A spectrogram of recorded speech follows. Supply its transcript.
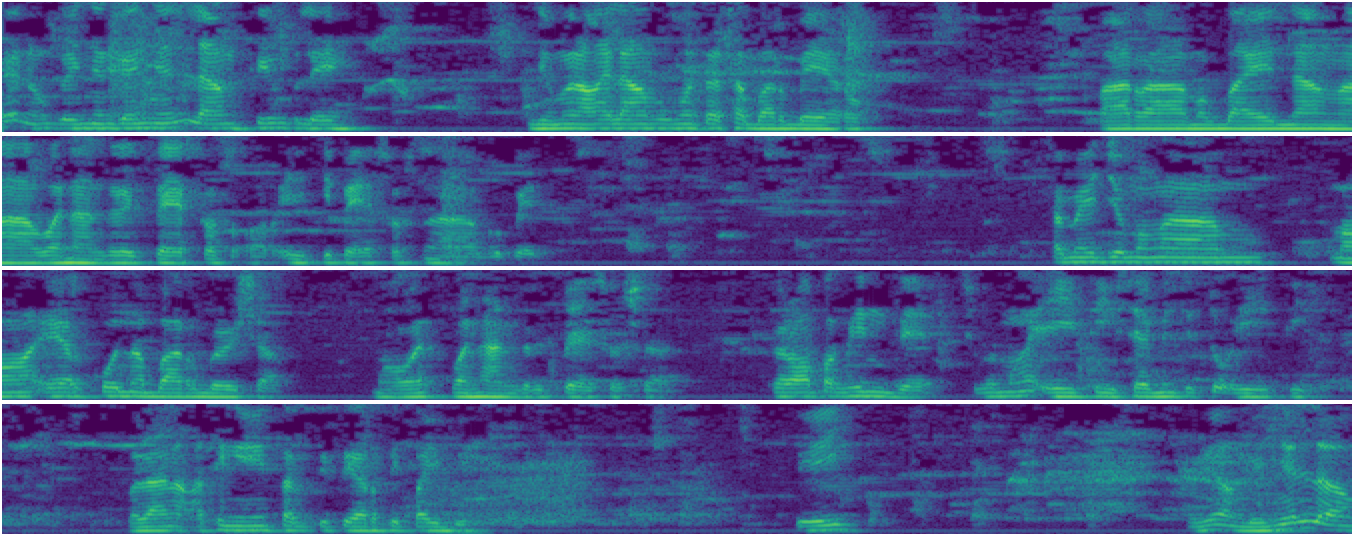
Yan o, ganyan-ganyan lang, simple. Hindi mo na kailangan pumunta sa barbero para magbayad ng ah, 100 pesos or 80 pesos na gupit. Sa medyo mga mga aircon na barber shop, mga 100 pesos siya. Pero kapag hindi, siguro mga 80, 70 to 80. Wala na kasi ngayon tag 35 eh. Okay? Ayan, ganyan lang.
